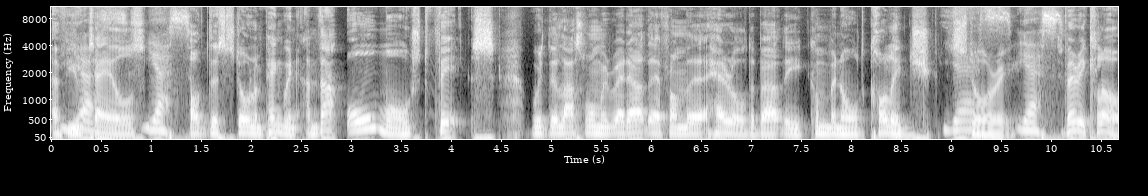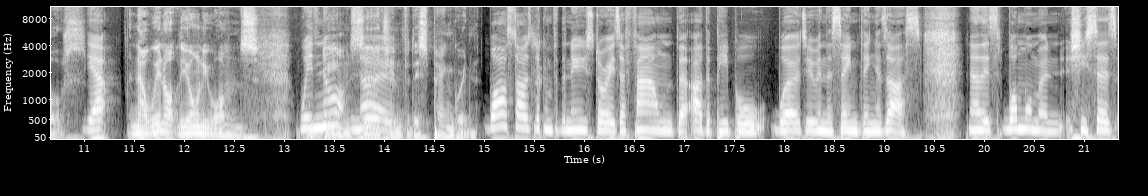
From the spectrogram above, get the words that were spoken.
a few Yes, tales yes. of the stolen penguin. And that almost fits with the last one we read out there from the Herald about the Cumbernauld College Yes, story. yes. It's very close. Yeah. Now, we're not the only ones We're not, been no. searching for this penguin. whilst I was looking for the news stories, I found that other people were doing the same thing as us. Now, this one woman, she says,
